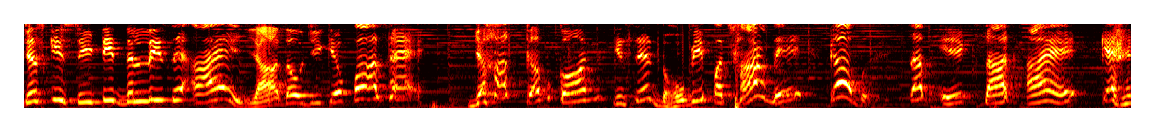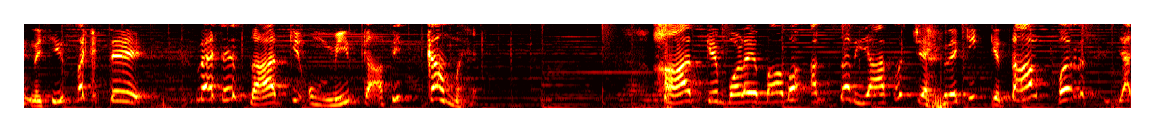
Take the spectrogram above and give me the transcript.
जिसकी सीटी दिल्ली से आए यादव जी के पास है। यहाँ कब कौन किसे धोबी पछाड़ दे, कब सब एक साथ आए कह नहीं सकते। वैसे साथ की उम्मीद काफ़ी कम है। हाथ के बड़े बाबा अक्सर या तो चेहरे की किताब पर या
